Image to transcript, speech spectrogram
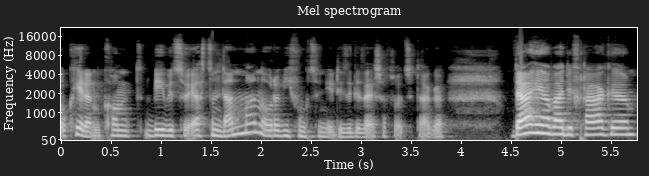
okay, dann kommt Baby zuerst und dann Mann oder wie funktioniert diese Gesellschaft heutzutage? Daher war die Frage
